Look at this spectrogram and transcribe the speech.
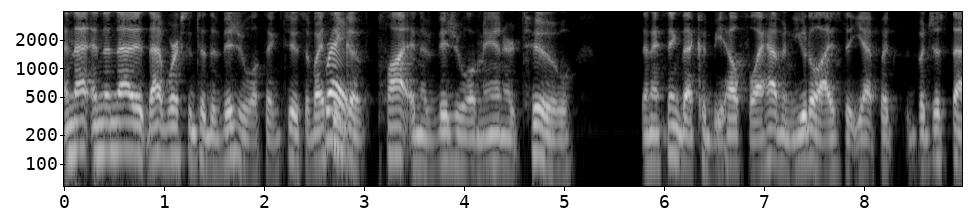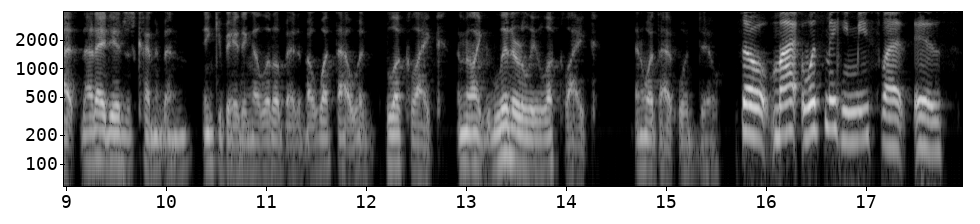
And that and then that that works into the visual thing too. So if I Right. think of plot in a visual manner too, then I think that could be helpful. I haven't utilized it yet, but but just that that idea just kind of been incubating a little bit about what that would look like. I mean like literally look like and what that would do. So my what's making me sweat is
